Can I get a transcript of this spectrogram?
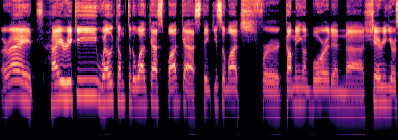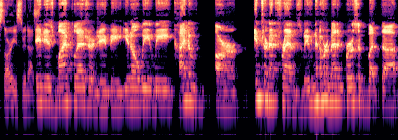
All right. Hi, Ricky. Welcome to the Wildcast podcast. Thank you so much for coming on board and uh, sharing your stories with us. It is my pleasure, JP. You know, we we kind of are internet friends. We've never met in person, but uh,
